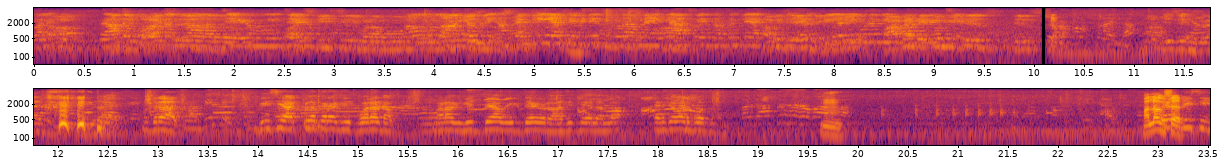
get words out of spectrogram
వాళ్ళకి రాతపూర్వకంగా చేయడం ఇది చేయడం. అవును అసెంబ్లీ అసెంబ్లీ యాక్టివిటీస్ కూడా ఉన్నాయి క్లాస్ వైజ్ అసెంబ్లీ యాక్టివిటీస్ పిల్లల్ని కూడా మీరు motivate చేయండి. ముద్రాజ్ బీసీ హక్కుల కొరకు పోరాటం. మనకు విద్య ఉద్యోగ రాజకీయాలలో వెనుకబడిపోతుంది. మళ్ళీ ఒకసారి బీసీ.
